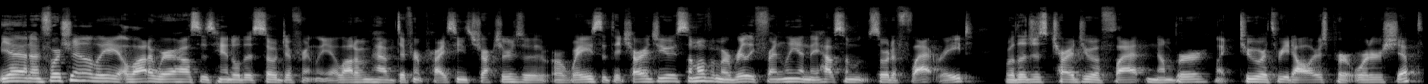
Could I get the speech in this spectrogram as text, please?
Yeah, and unfortunately, a lot of warehouses handle this so differently. A lot of them have different pricing structures or, or, ways that they charge you. Some of them are really friendly and they have some sort of flat rate where they'll just charge you a flat number, like two or three dollars per order shipped.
